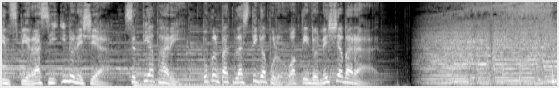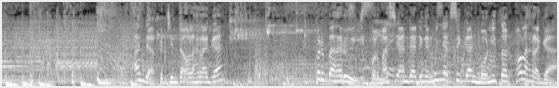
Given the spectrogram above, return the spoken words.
Inspirasi Indonesia setiap hari pukul 14.30 waktu Indonesia Barat. Anda pecinta olahraga? Perbaharui informasi Anda dengan menyaksikan Monitor Olahraga.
